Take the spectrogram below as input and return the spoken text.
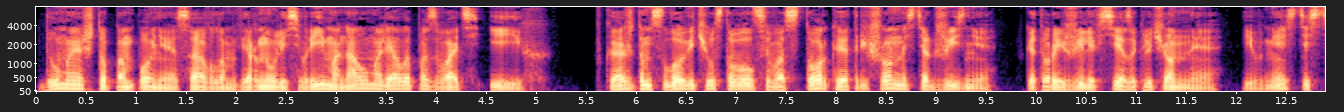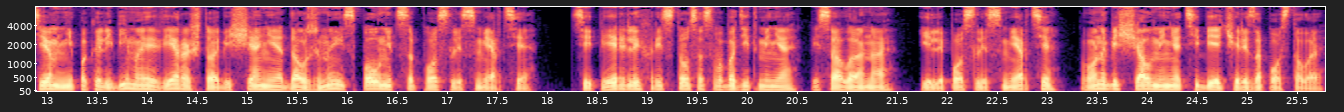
Думая, что Помпония с Авлом вернулись в Рим, она умоляла позвать и их. В каждом слове чувствовался восторг и отрешенность от жизни, в которой жили все заключенные, и вместе с тем непоколебимая вера, что обещания должны исполниться после смерти. «Теперь ли Христос освободит меня?» — писала она. «Или после смерти он обещал меня тебе через апостола.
